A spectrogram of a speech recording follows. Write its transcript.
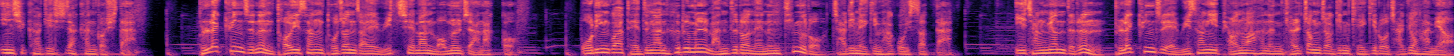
인식하기 시작한 것이다. 블랙퀸즈는 더 이상 도전자의 위치에만 머물지 않았고 올인과 대등한 흐름을 만들어내는 팀으로 자리매김하고 있었다. 이 장면들은 블랙퀸즈의 위상이 변화하는 결정적인 계기로 작용하며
